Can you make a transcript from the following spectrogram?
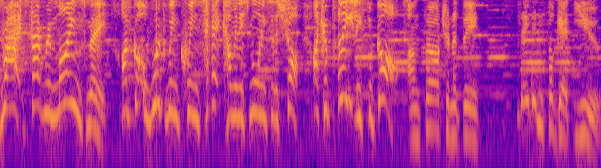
Right, that reminds me. I've got a woodwind quintet coming this morning to the shop. I completely forgot. Unfortunately, they didn't forget you.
